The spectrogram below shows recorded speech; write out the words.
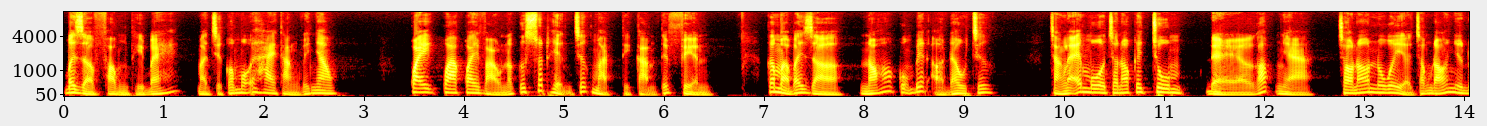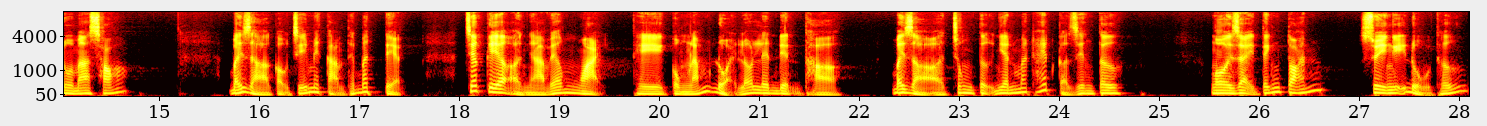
Bây giờ phòng thì bé, Mà chỉ có mỗi hai thằng với nhau. Quay qua quay vào nó cứ xuất hiện trước mặt Thì cảm thấy phiền. Cơ mà bây giờ nó cũng biết ở đâu chứ. Chẳng lẽ mua cho nó cái chum Để ở góc nhà, Cho nó nuôi ở trong đó như nuôi ma só? Bây giờ cậu Chí mới cảm thấy bất tiện. Trước kia ở nhà với ông ngoại Thì cùng lắm đuổi nó lên điện thờ. Bây giờ ở chung tự nhiên mất hết cả riêng tư. Ngồi dậy tính toán, Suy nghĩ đủ thứ.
